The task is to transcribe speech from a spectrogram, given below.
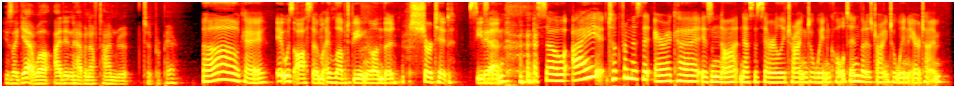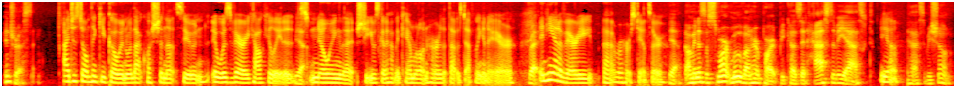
He's like, "Yeah, well, I didn't have enough time to to prepare." Oh, okay. It was awesome. I loved being on the shirted season. so I took from this that Erica is not necessarily trying to win Colton, but is trying to win airtime. Interesting. I just don't think you go in with that question that soon. It was very calculated, Yeah. knowing that she was going to have the camera on her, that that was definitely going to air. Right. And he had a very uh, rehearsed answer. Yeah, I mean, it's a smart move on her part because it has to be asked, Yeah. it has to be shown,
